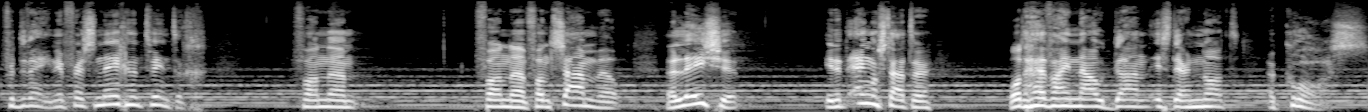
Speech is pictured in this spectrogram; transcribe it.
verdween. In vers 29 van, uh, van, uh, van Samuel. Daar lees je, in het Engels staat er... What have I now done? Is there not a cause?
